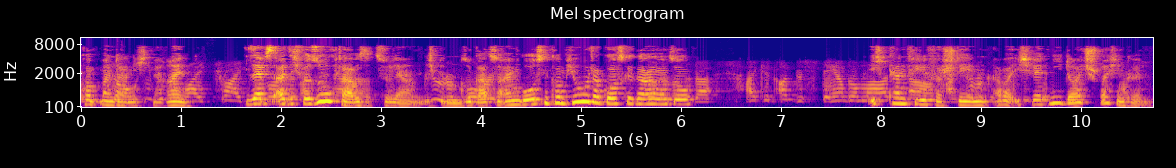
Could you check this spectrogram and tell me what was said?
kommt man da nicht mehr rein. Selbst als ich versucht habe, sie zu lernen. Ich bin sogar zu einem großen Computerkurs gegangen und so. Ich kann viel verstehen, aber ich werde nie Deutsch sprechen können.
